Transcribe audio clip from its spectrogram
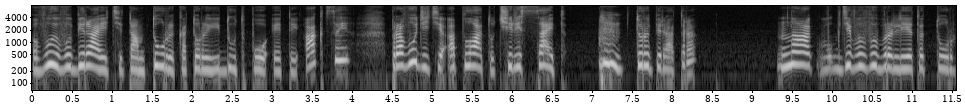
вы выбираете там туры, которые идут по этой акции, проводите оплату через сайт туроператора, на, где вы выбрали этот тур.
